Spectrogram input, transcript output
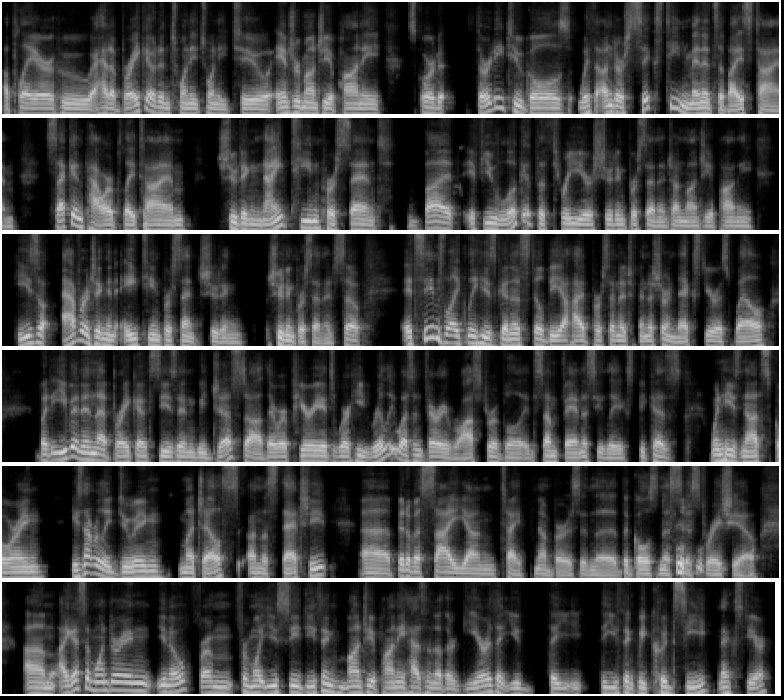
a player who had a breakout in 2022. Andrew Mangiapane scored 32 goals with under 16 minutes of ice time, second power play time, shooting 19%. But if you look at the three year shooting percentage on Mangiapane, he's averaging an 18% shooting shooting percentage. So it seems likely he's going to still be a high percentage finisher next year as well. But even in that breakout season we just saw, there were periods where he really wasn't very rosterable in some fantasy leagues because when he's not scoring, he's not really doing much else on the stat sheet. A uh, bit of a Cy Young type numbers in the the goals and assist ratio. Um, I guess I'm wondering, you know, from from what you see, do you think Mangiapane has another gear that you that you, that you think we could see next year?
